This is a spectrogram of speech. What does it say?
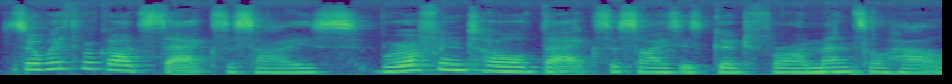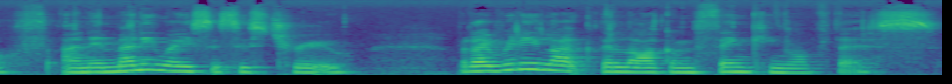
So, with regards to exercise, we're often told that exercise is good for our mental health, and in many ways this is true. But I really like the Lagom thinking of this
